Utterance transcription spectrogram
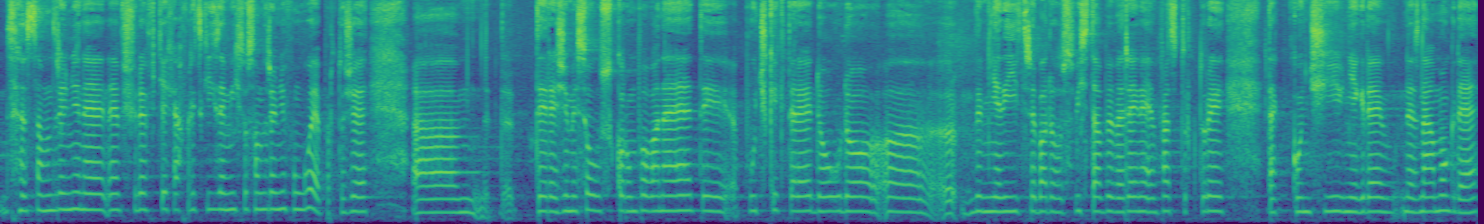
samozřejmě ne, ne všude v těch afrických zemích to samozřejmě funguje, protože um, ty režimy jsou skorumpované, ty půjčky, které jdou do, by měly třeba do výstavby veřejné infrastruktury, tak končí někde neznámo kde.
